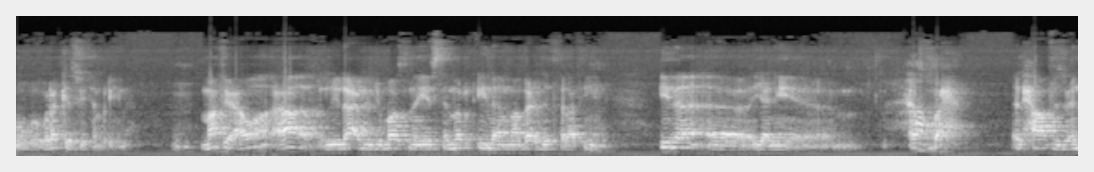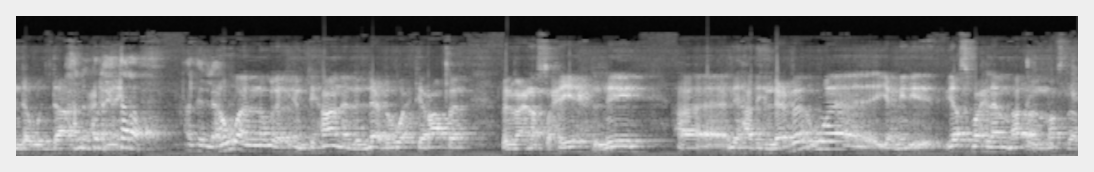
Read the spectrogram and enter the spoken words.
وركز في تمرينه. ما في عائق للاعب الجمباز انه يستمر إلى ما بعد الثلاثين. إذا آه، يعني آه، أصبح الحافز عنده والدافع خلينا نقول احترف هذه اللعبة. هو أنا أقول لك امتهانا للعبه هو احترافه بالمعنى الصحيح لهذه اللعبة ويعني يصبح له مصدر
